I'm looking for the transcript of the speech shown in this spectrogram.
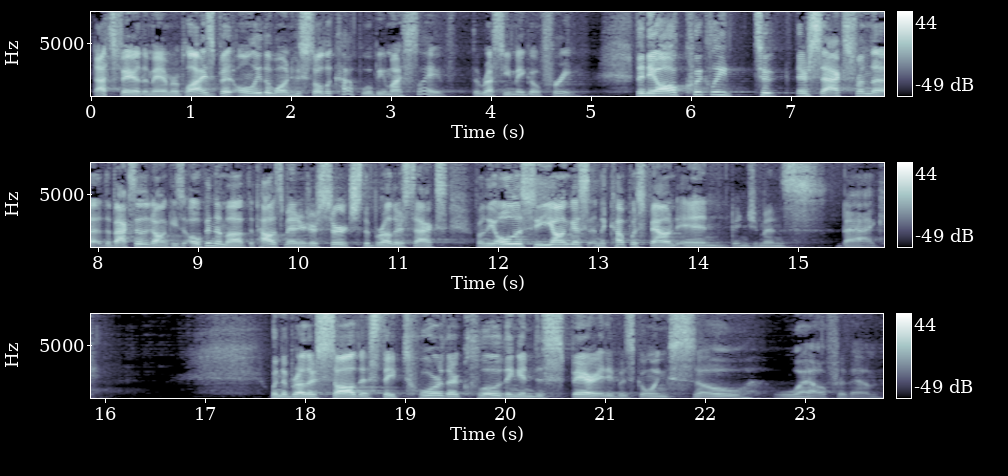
That's fair, the man replies, but only the one who stole the cup will be my slave. The rest of you may go free. Then they all quickly took their sacks from the, the backs of the donkeys, opened them up. The palace manager searched the brothers' sacks from the oldest to the youngest, and the cup was found in Benjamin's bag. When the brothers saw this, they tore their clothing in despair. It was going so well for them.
